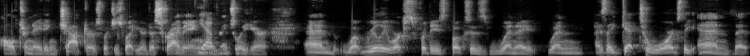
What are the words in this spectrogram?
alternating chapters, which is what you're describing yep. eventually here. And what really works for these books is when they when as they get towards the end that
